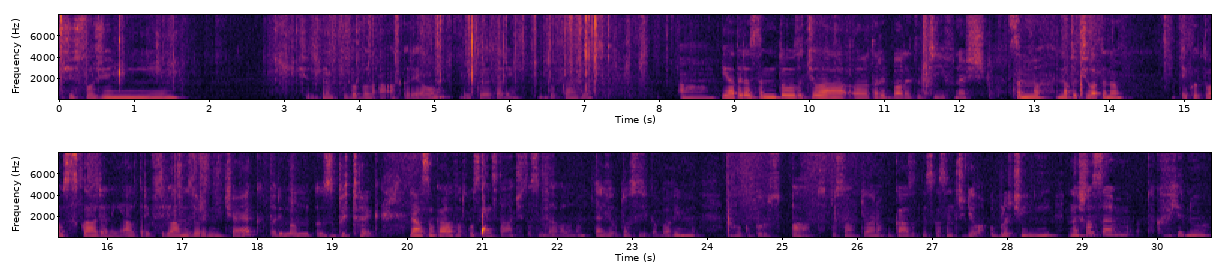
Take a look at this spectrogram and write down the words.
což je složení že teďka nevím, bavlna a akryl, kde to je tady, to ukážu. A já teda jsem to začala uh, tady balit dřív, než jsem natočila ten, jako jak to mám se skládaný, ale tady už si dělám zorníček. Tady mám zbytek. Dala jsem kála fotku z Instače, co jsem dávala, no. Takže u toho si říkám, bavím, toho budu spát. To jsem chtěla jenom ukázat. Dneska jsem třídila oblečení. Našla jsem takový jedno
